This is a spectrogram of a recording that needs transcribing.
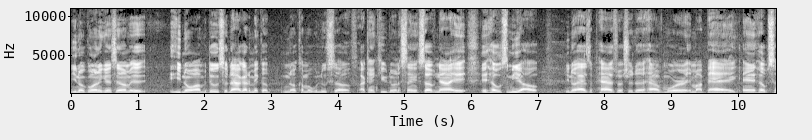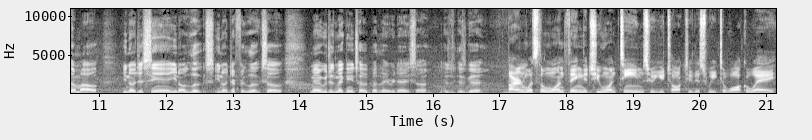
you know, going against him, it, he know what I'm gonna do. So now I got to make up, you know, come up with new stuff. I can't keep doing the same stuff. Now it it helps me out, you know, as a pass rusher to have more in my bag, and helps him out, you know, just seeing, you know, looks, you know, different looks. So, man, we're just making each other better every day. So it's, it's good. Byron, what's the one thing that you want teams who you talk to this week to walk away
